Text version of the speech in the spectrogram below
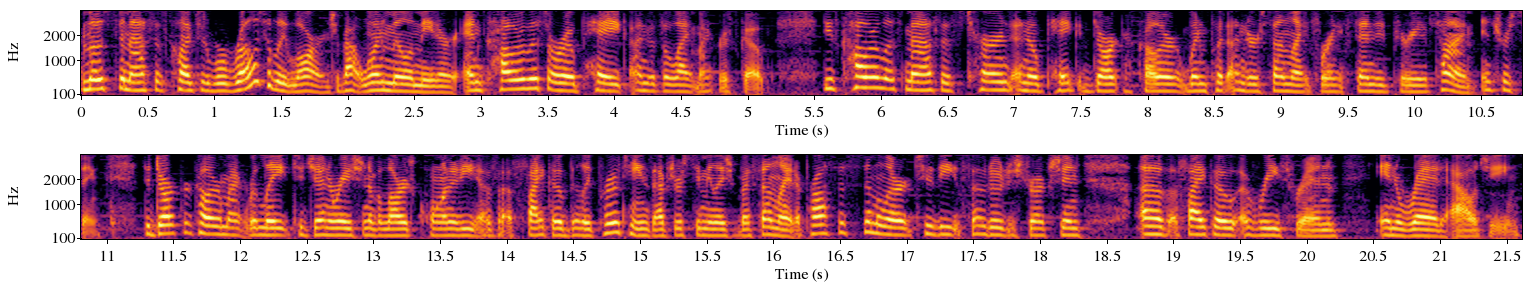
most of the masses collected were relatively large, about one millimeter, and colorless or opaque under the light microscope. These colorless masses turned an opaque dark color when put under sunlight for an extended period of time. Interesting. The darker color might relate to generation of a large quantity of uh, phycobilioproteins after stimulation by sunlight, a process similar to the photodestruction of phycoerythrin in red algae.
